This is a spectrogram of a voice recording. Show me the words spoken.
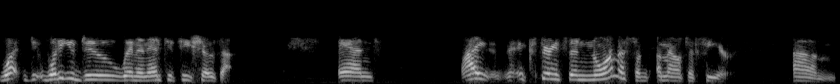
what do, what do you do when an entity shows up? And I experienced an enormous amount of fear. Um,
